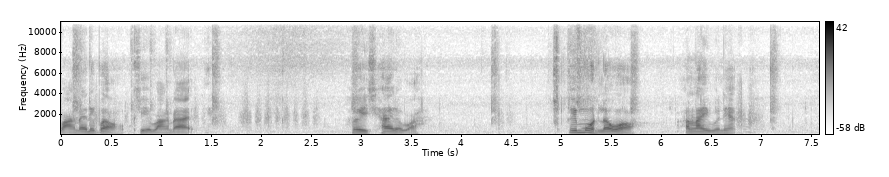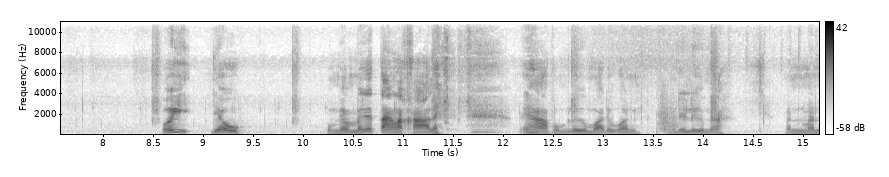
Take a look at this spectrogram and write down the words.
วางได้หรือเปล่า โอเควางได้ เฮ้ย ใช่เหรอวะ เฮ้ย หมดแล้วเหรอ อะไรวะเนี่ย เฮ้ย เดี๋ยว ผมยังไม่ได้ตั้งราคาเลยไอ้ห่าผมลืมว่ะทุกคนไม่ได้ลืมนะ มันมัน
